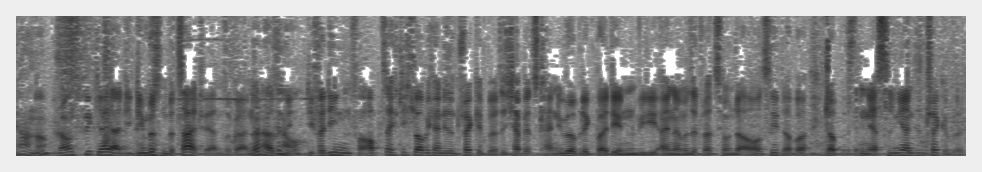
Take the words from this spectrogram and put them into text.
Ja, ne? Groundspeak, ja, ja, die, die müssen bezahlt werden sogar, ne? Also genau. die, die, verdienen hauptsächlich, glaube ich, an diesen Trackables. Ich habe jetzt keinen Überblick bei denen, wie die Einnahmesituation da aussieht, aber ich glaube in erster Linie an diesen Trackables.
